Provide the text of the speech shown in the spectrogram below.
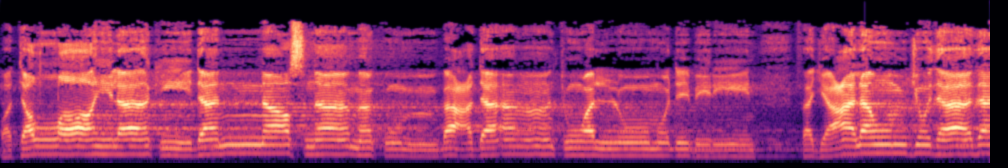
وتالله لَاكِيدَنَّ أَصْنَامَكُمْ بَعْدَ أَن تُوَلُّوا مُدْبِرِينَ فَجَعَلَهُمْ جُذَاذًا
